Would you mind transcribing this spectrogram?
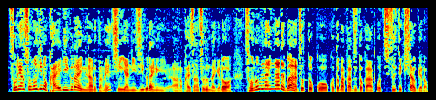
そりゃその日の帰りぐらいになるとね、深夜2時ぐらいにあの解散するんだけど、そのぐらいになればちょっとこう言葉数とか落ち着いてきちゃうけど、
